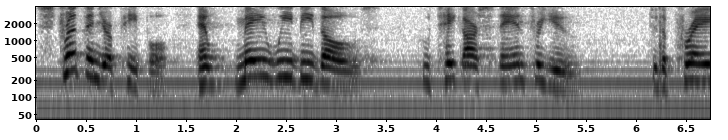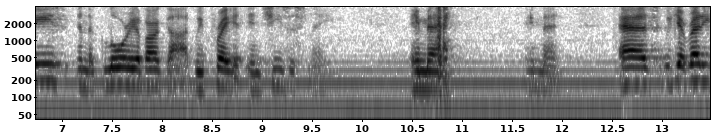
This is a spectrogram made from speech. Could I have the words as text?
strengthen your people, and may we be those who take our stand for you to the praise and the glory of our God. We pray it in Jesus' name. Amen. Amen. As we get ready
